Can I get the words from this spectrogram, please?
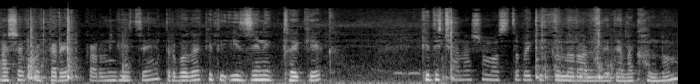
अशा प्रकारे काढून घ्यायचे. तर बघा किती इझी निघतोय केक किती छान असे मस्तपैकी कलर आलेले त्याला खालून.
